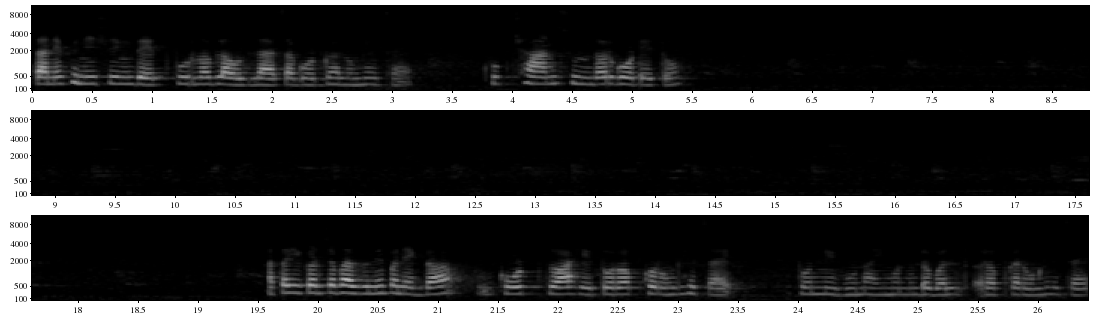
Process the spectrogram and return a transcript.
हाताने फिनिशिंग देत पूर्ण ब्लाऊजला असा गोट घालून घ्यायचा आहे. खूप छान सुंदर गोट येतो. आता इकडच्या बाजूने पण एकदा गोट जो आहे तो रब करून घ्यायचा आहे. तो निघू नाही म्हणून डबल रब करून घ्यायचा आहे.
